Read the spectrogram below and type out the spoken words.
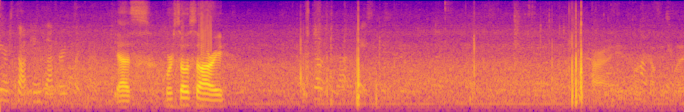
are stalking Zachary Quinto. Yes, we're so sorry. Don't do that. Wait. Alright, you wanna come this way?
